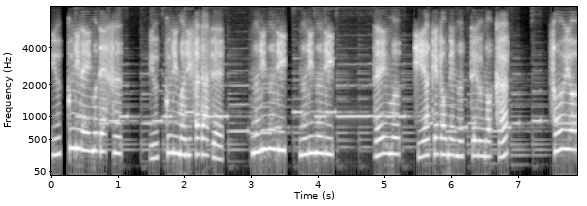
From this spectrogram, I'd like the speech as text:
ゆっくりレ夢ムです。ゆっくりマリサだぜ。ぬりぬり、ぬりぬり。レ夢ム、日焼け止め塗ってるのか？そうよ、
